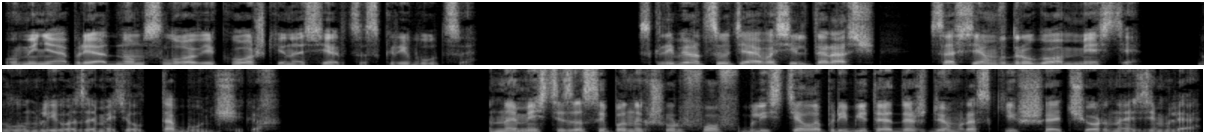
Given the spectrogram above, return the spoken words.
«У меня при одном слове кошки на сердце скребутся». «Скребется у тебя, Василий Тарасович, совсем в другом месте», — глумливо заметил Табунщиков. На месте засыпанных шурфов блестела прибитая дождем раскисшая черная земля.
